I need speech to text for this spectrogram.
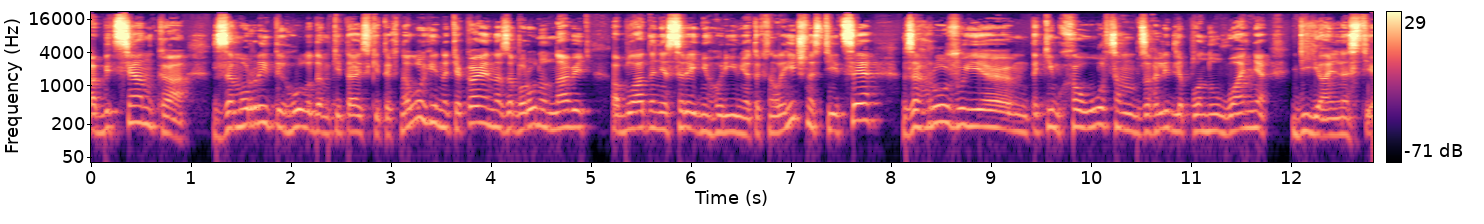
обіцянка заморити голодом китайські технології натякає на заборону навіть обладнання середнього рівня технологічності, і це загрожує таким хаосом взагалі для планування діяльності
